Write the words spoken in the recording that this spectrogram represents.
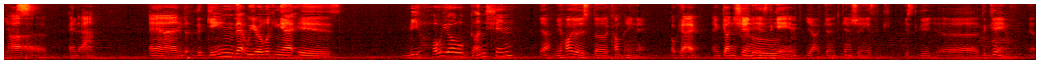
Yes. uh, and app. And the game that we are looking at is Mihoyo Genshin. yeah, MiHoYo is the company name. Okay, and Genshin is the game. Yeah, Gen- Genshin is is the uh, the game. Yeah,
